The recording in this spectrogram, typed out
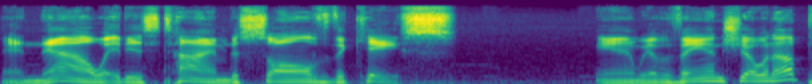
And now it is time to solve the case. And we have a van showing up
